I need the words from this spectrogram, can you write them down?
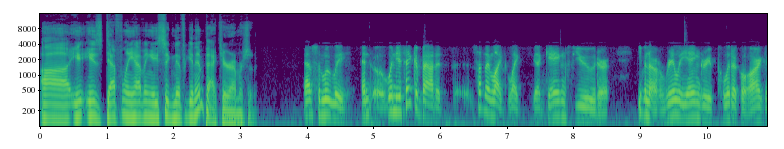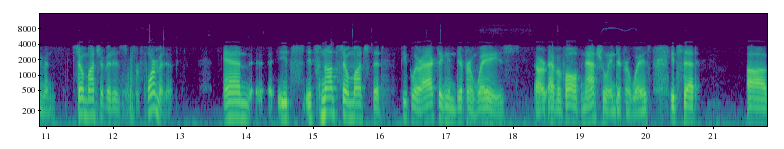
uh, is definitely having a significant impact here, Emerson. Absolutely, and uh, when you think about it, something like like a gang feud or even a really angry political argument, so much of it is performative. And it's it's not so much that people are acting in different ways or have evolved naturally in different ways. It's that uh,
